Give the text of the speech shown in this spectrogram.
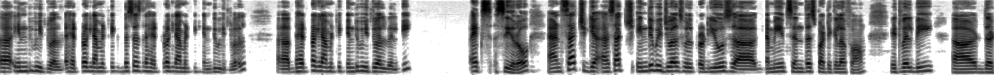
uh, individual. The heterogametic, this is the heterogametic individual. Uh, the heterogametic individual will be x0 and such uh, such individuals will produce uh, gametes in this particular form it will be uh, the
